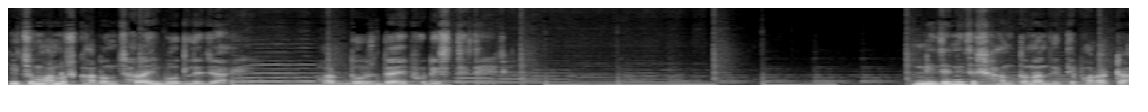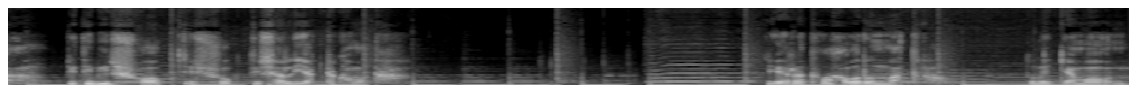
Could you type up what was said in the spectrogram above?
কিছু মানুষ কারণ ছাড়াই বদলে যায়, আর দোষ দেয় পরিস্থিতির। নিজে নিজে সান্ত্বনা দিতে পারাটা পৃথিবীর সবচেয়ে শক্তিশালী একটা ক্ষমতা। চেহারা তো আবরণ মাত্র। তুমি কেমন?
